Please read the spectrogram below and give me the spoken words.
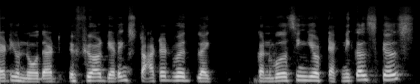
let you know that if you are getting started with like conversing your technical skills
